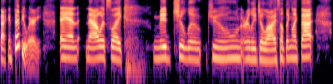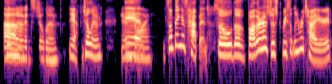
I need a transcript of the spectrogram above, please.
back in february and now it's like mid June, June, early July, something like that. June, um, it's June. Yeah, June. and July something has happened. So the father has just recently retired,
